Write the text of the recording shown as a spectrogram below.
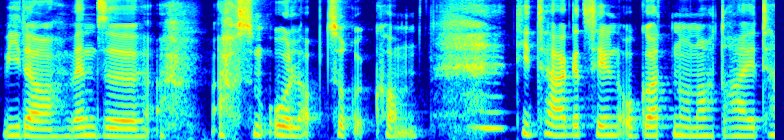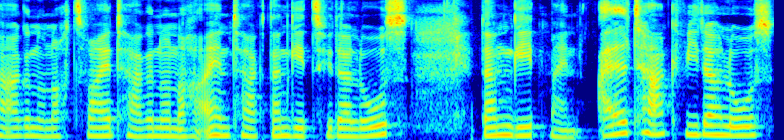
wieder, wenn sie aus dem Urlaub zurückkommen. Die Tage zählen, oh Gott, nur noch drei Tage, nur noch zwei Tage, nur noch ein Tag, dann geht's wieder los. Dann geht mein Alltag wieder los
